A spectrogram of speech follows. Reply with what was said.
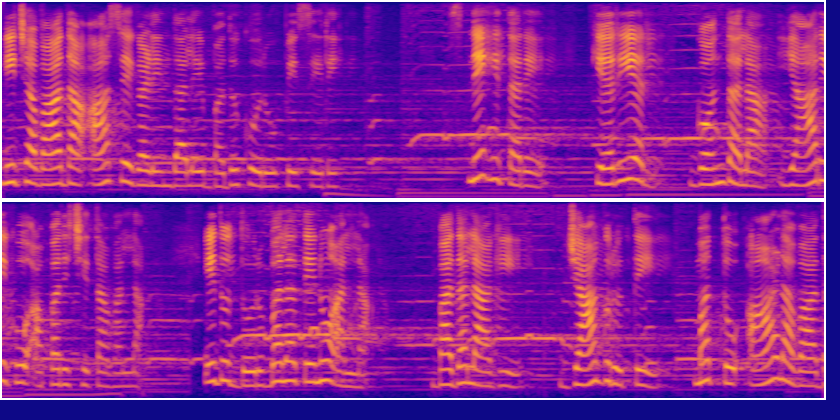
ನಿಜವಾದ ಆಸೆಗಳಿಂದಲೇ ಬದುಕು ರೂಪಿಸಿರಿ. ಸ್ನೇಹಿತರೆ, ಕೆರಿಯರ್ ಗೊಂದಲ ಯಾರಿಗೂ ಅಪರಿಚಿತವಲ್ಲ. ಇದು ದುರ್ಬಲತೆಯೂ ಅಲ್ಲ. ಬದಲಾಗಿ ಜಾಗೃತಿ ಮತ್ತು ಆಳವಾದ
